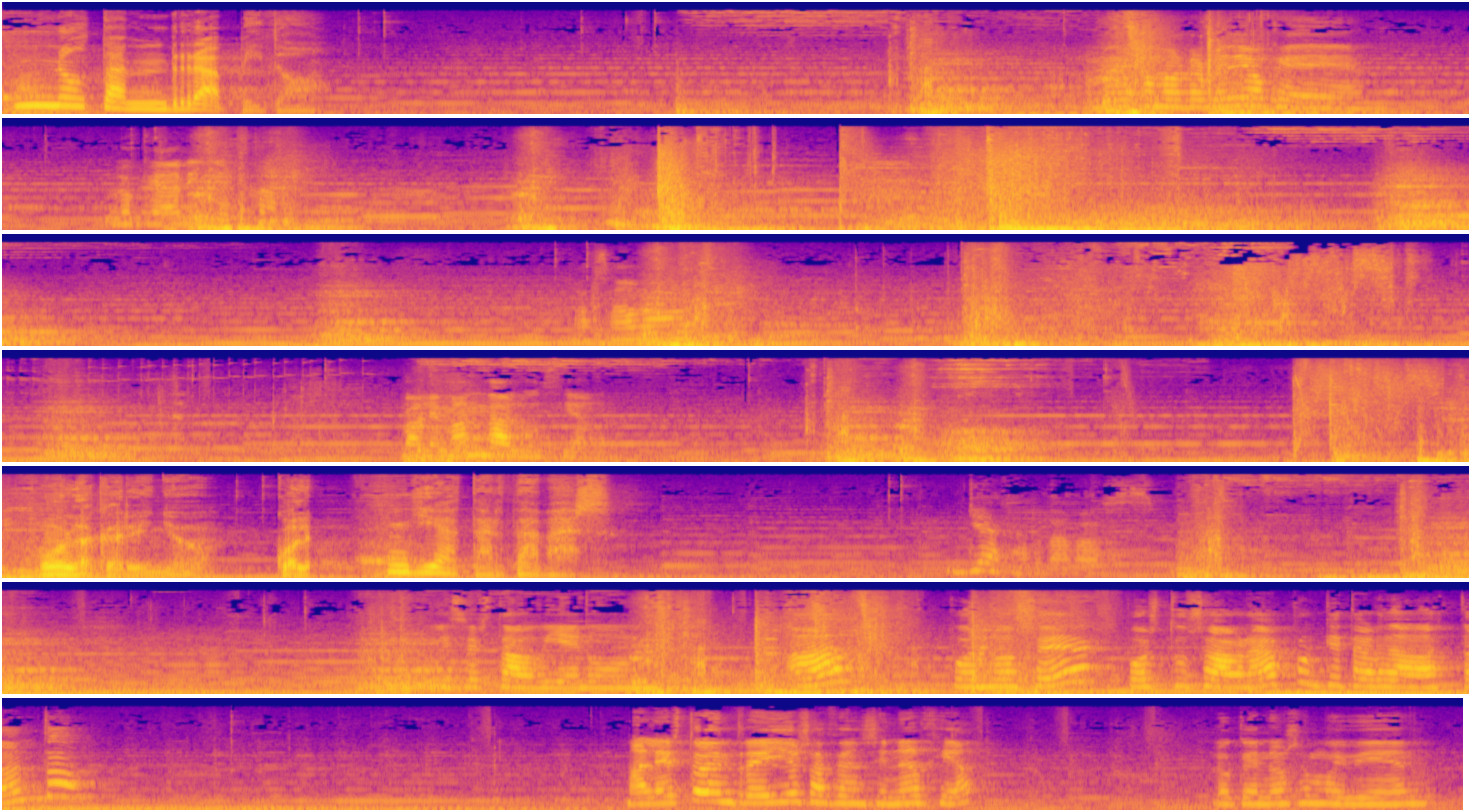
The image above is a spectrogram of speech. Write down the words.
No tan rápido. No me deja más remedio que bloquear y ya está. Vale, manda a Lucian. Hola, cariño. ¿Cuál? Ya tardabas. Ya tardabas. Hubiese estado bien un... Ah, pues no sé. Pues tú sabrás por qué tardabas tanto. Vale, esto entre ellos hacen sinergia. Lo que no sé muy bien...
